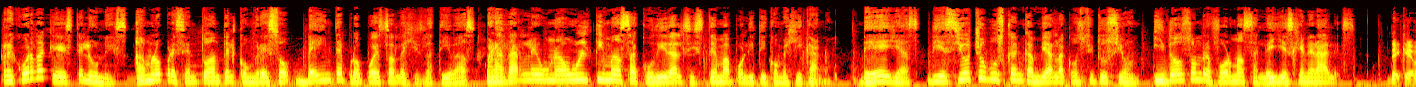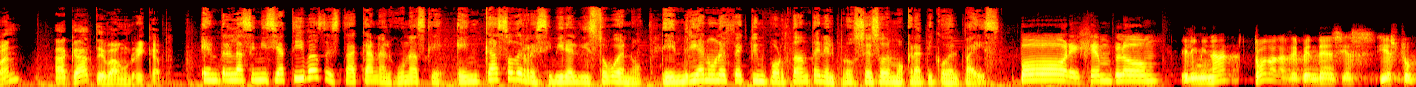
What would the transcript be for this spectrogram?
Recuerda que este lunes AMLO presentó ante el Congreso 20 propuestas legislativas para darle una última sacudida al sistema político mexicano. De ellas, 18 buscan cambiar la Constitución y dos son reformas a leyes generales. ¿De qué van? Acá te va un recap. Entre las iniciativas destacan algunas que, en caso de recibir el visto bueno, tendrían un efecto importante en el proceso democrático del país. Por ejemplo, eliminar todas las dependencias, y esto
